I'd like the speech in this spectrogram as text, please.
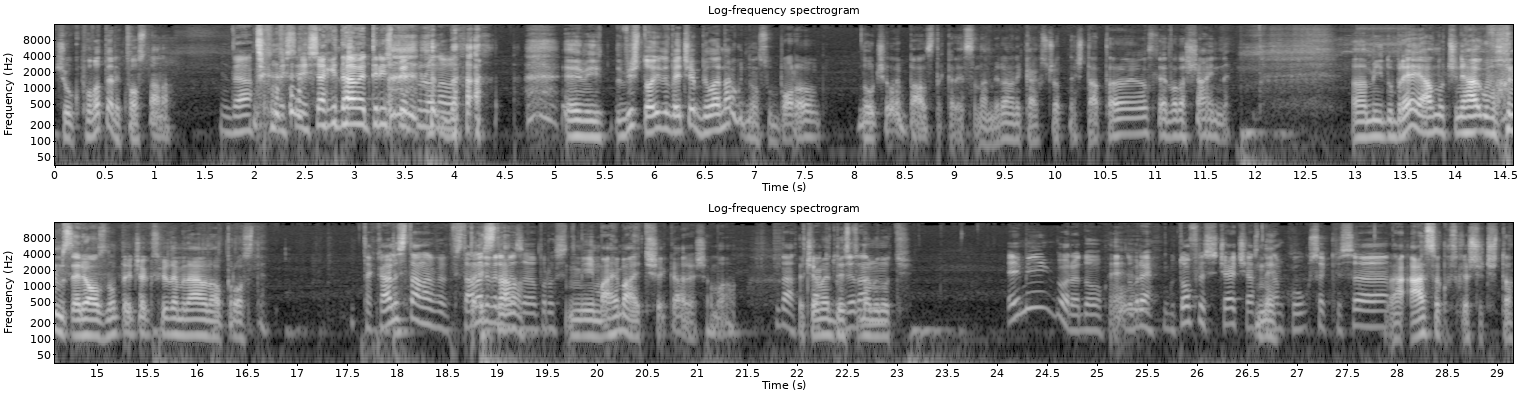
Ще го купувате ли? Какво стана? Да, и сега ги даваме 35 милиона. бе. Еми, виж, той вече е бил една година с отбора. Научил е базата, къде се намира, нали, как се чуят нещата, следва да шайне. Ами добре, явно, че няма да говорим сериозно, тъй че ако искаш да минаваме на въпросите. Така ли стана, бе? Стана Тъй ли време стана. за въпросите? Ми, май, май, ти ще кажеш, ама Да, вече ме както 10 на гледам- минути. Еми, горе-долу. Е. Добре, готов ли си чай, че аз не, Не. знам колко са, какви са... А, аз ако искаш ще чета.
